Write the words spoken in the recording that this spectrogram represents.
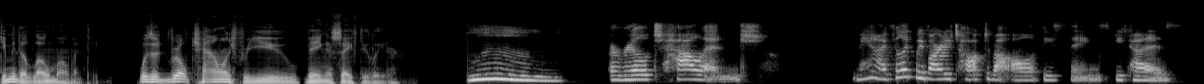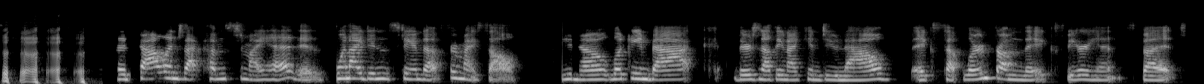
Give me the low moment. Was a real challenge for you being a safety leader? Mm, a real challenge. Man, I feel like we've already talked about all of these things because the challenge that comes to my head is when I didn't stand up for myself. You know, looking back, there's nothing I can do now except learn from the experience. But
